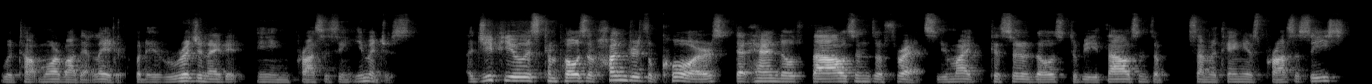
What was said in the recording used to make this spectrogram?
We'll talk more about that later, but it originated in processing images. A GPU is composed of hundreds of cores that handle thousands of threads. You might consider those to be thousands of simultaneous processes.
